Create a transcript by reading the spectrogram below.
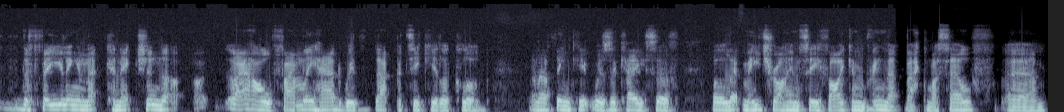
the feeling and that connection that our whole family had with that particular club. And I think it was a case of, well, let me try and see if I can bring that back myself. Um,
